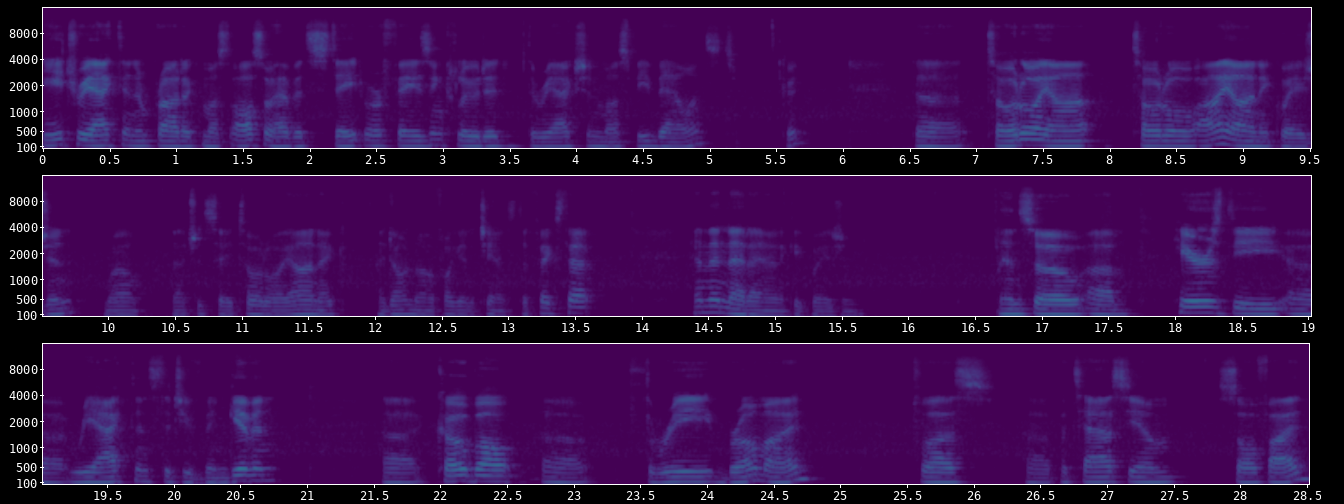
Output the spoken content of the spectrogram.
each reactant and product must also have its state or phase included. The reaction must be balanced. Good. The total ion, total ion equation, well, that should say total ionic. I don't know if I'll get a chance to fix that. And the net ionic equation. And so um, here's the uh, reactants that you've been given. Uh, cobalt uh, 3 bromide plus uh, potassium sulfide.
